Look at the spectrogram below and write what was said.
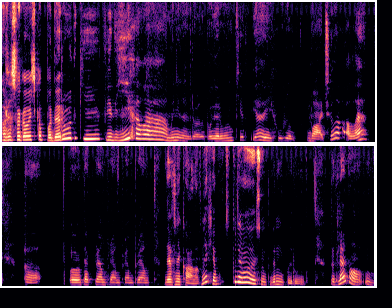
Розпаковочка подарунків під'їхала. Мені не дарували подарунків. Я їх вже бачила, але е, е, так прям прям прям прям не вникала в них. Я подивилася на подарунок подарунок. Так глянула, ну,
